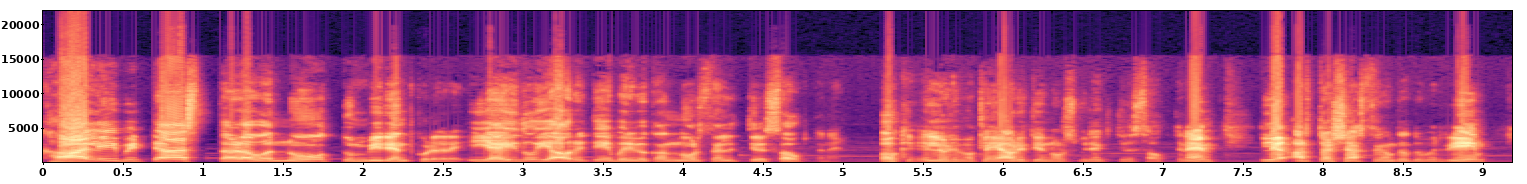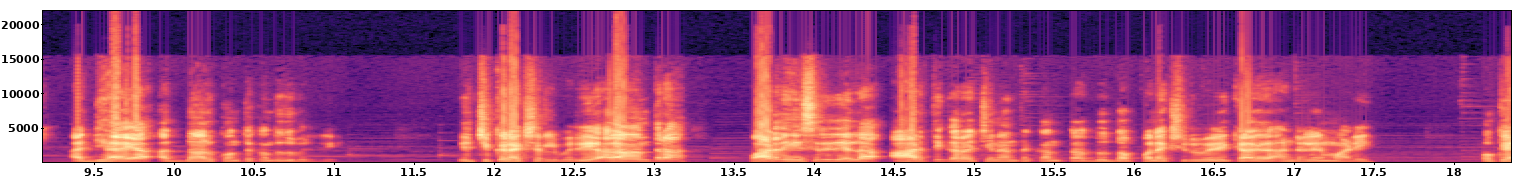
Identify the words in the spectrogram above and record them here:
ಖಾಲಿ ಬಿಟ್ಟ ಸ್ಥಳವನ್ನು ತುಂಬಿರಿ ಅಂತ ಕೊಟ್ಟಿದ್ದಾರೆ. ಈ ಐದು ಯಾವ ರೀತಿ ಬರೀಬೇಕು ಅಂತ ನೋಟ್ಸ್ನಲ್ಲಿ ತಿಳಿಸ್ತಾ ಹೋಗ್ತಾನೆ. ಓಕೆ ಇಲ್ಲಿ ನೋಡಿ ಮಕ್ಳೇ, ಯಾವ ರೀತಿ ನೋಟ್ಸ್ ಬರೆಯೋಕೆ ತಿಳಿಸ್ತಾ ಹೋಗ್ತಾನೆ. ಇಲ್ಲಿ ಅರ್ಥಶಾಸ್ತ್ರ ಅಂತದ್ದು ಬರ್ರಿ, ಅಧ್ಯಾಯ ಹದಿನಾಲ್ಕು ಅಂತಕ್ಕಂಥದ್ದು ಬರ್ರಿ. ಇಲ್ಲಿ ಚಿಕ್ಕನ ಅಕ್ಷರಲ್ಲಿ ಬರ್ರಿ. ಅದ ನಂತರ ಪಾಠದ ಹೆಸರಿದೆಯಲ್ಲ, ಆರ್ಥಿಕ ರಚನೆ ಅಂತಕ್ಕಂಥದ್ದು ದಪ್ಪನ ಬರ್ರಿ ಕೆಳಗೆ ಅಂಡರ್ಲೈನ್ ಮಾಡಿ. ಓಕೆ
